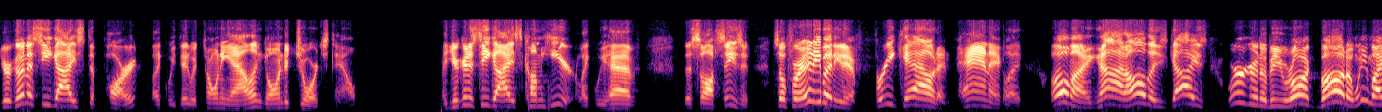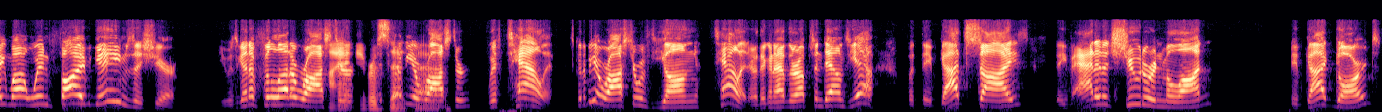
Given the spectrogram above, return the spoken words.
You're going to see guys depart, like we did with Tony Allen going to Georgetown. And you're going to see guys come here, like we have this offseason. So for anybody to freak out and panic, like, oh my God, all these guys, we're going to be rock bottom. We might not win five games this year. He was going to fill out a roster. I never it's going to be a roster with talent. It's going to be a roster with young talent. Are they going to have their ups and downs? Yeah. But they've got size. They've added a shooter in Milon. They've got guards.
